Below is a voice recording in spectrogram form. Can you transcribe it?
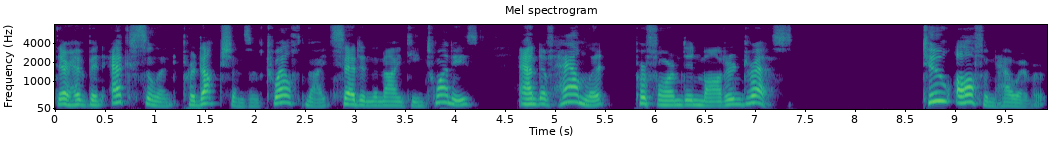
There have been excellent productions of Twelfth Night set in the 1920s and of Hamlet performed in modern dress. Too often, however,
